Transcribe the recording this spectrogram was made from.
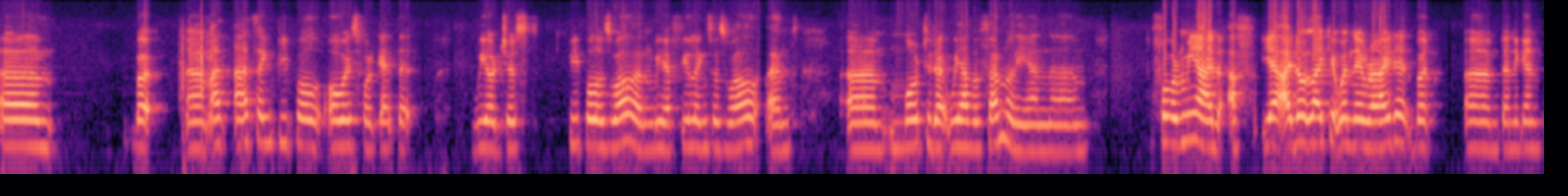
Um, but um, I, I think people always forget that we are just people as well, and we have feelings as well. And um, more to that, we have a family. And um, for me, I, yeah, I don't like it when they write it, but um, then again,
